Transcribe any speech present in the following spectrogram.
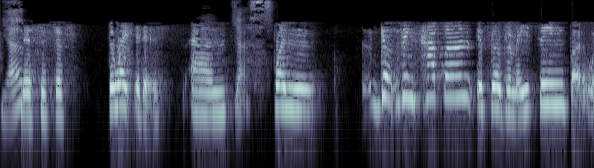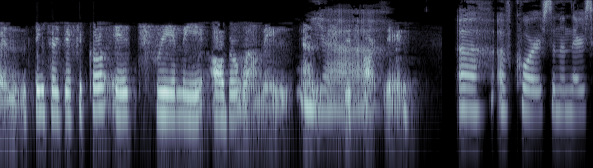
Yeah. This is just the way it is. And yes. when good things happen, it feels amazing, but when things are difficult, it's really overwhelming and yeah. disheartening. Uh, of course. And then there's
